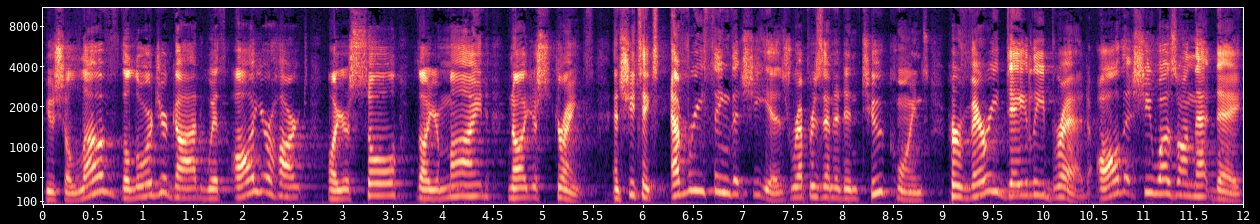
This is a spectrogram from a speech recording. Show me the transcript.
You shall love the Lord your God with all your heart, all your soul, with all your mind, and all your strength. And she takes everything that she is, represented in two coins, her very daily bread, all that she was on that day,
